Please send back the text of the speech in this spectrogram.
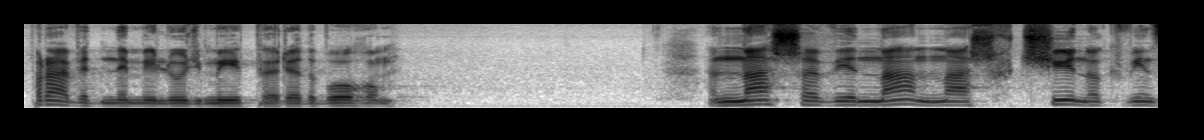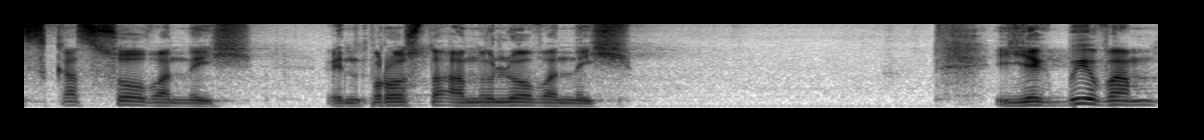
праведними людьми перед Богом. Наша вина, наш вчинок, він скасований, він просто анульований. Якби вам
